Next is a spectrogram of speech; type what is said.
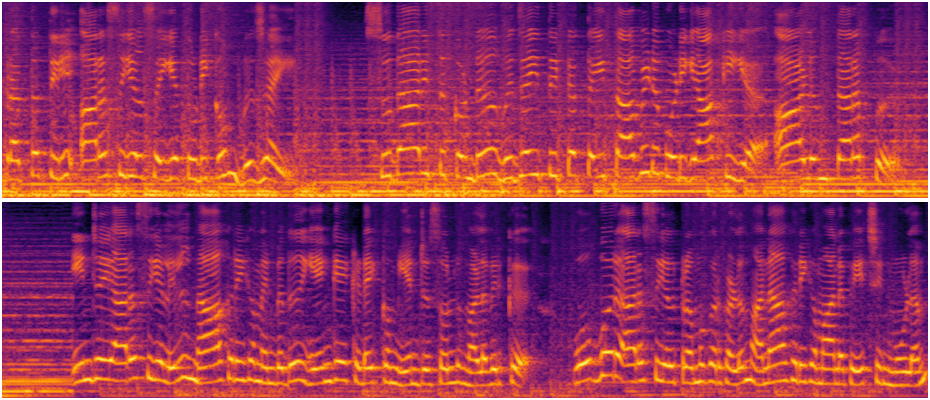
ரத்தத்தில் அரசியல் செய்ய துடிக்கும் விஜய். சுதாரித்துக் கொண்டு விஜய் திட்டத்தை தவிடுபொடியாக்கிய ஆளும் தரப்பு. இன்றைய அரசியலில் நாகரிகம் என்பது எங்கே கிடைக்கும் என்று சொல்லும் அளவிற்கு ஒவ்வொரு அரசியல் பிரமுகர்களும் அநாகரிகமான பேச்சின் மூலம்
